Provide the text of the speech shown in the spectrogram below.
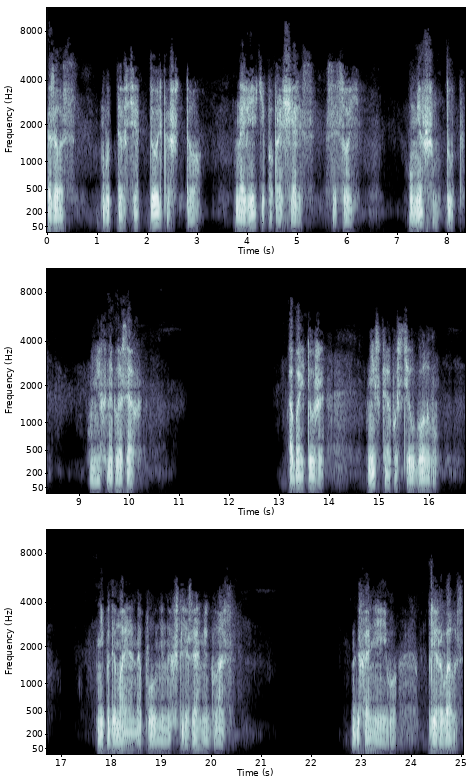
Казалось, будто все только что навеки попрощались с Исой, умершим тут, у них на глазах. Абай тоже низко опустил голову, не подымая наполненных слезами глаз. Дыхание его прерывалось,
